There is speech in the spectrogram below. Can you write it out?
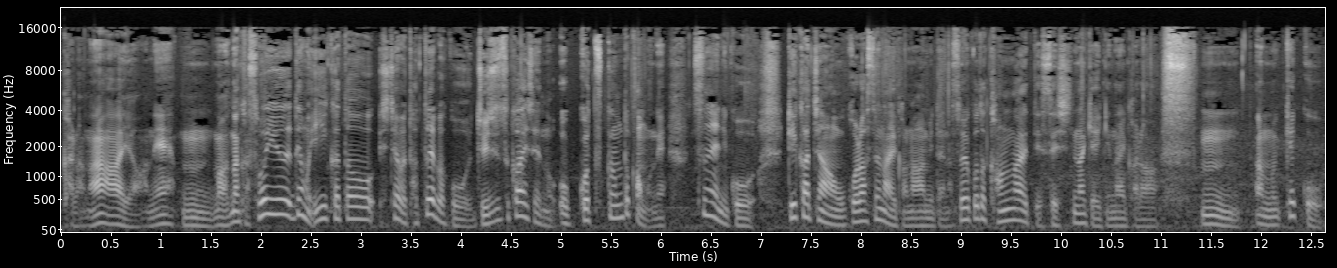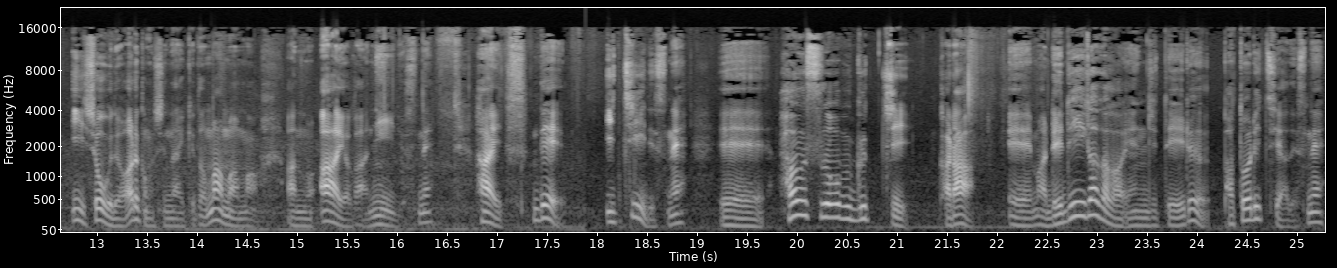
からなあやはね。うん。まあなんかそういうでも言い方をしちゃえば例えばこう呪術廻戦の乙骨くんとかもね常にこうリカちゃんを怒らせないかなみたいなそういうこと考えて接しなきゃいけないからうん。あの結構いい勝負ではあるかもしれないけどまあまあまああのアーヤが2位ですね。はい。で1位ですね。えー、ハウス・オブ・グッチからえー、まあ、レディー・ガガが演じているパトリツィアですね。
